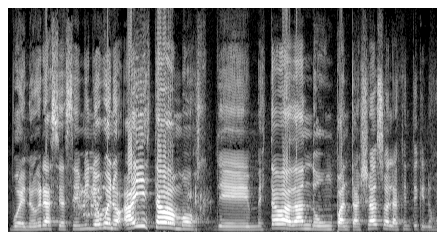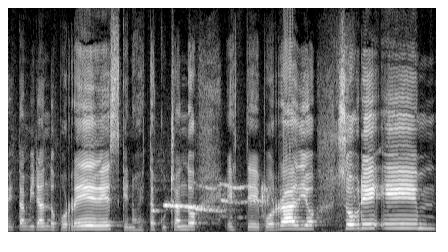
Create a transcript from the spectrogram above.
Bueno, gracias Emilio. Bueno, ahí estábamos, eh, me estaba dando un pantallazo a la gente que nos está mirando por redes, que nos está escuchando este, por radio, sobre eh,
